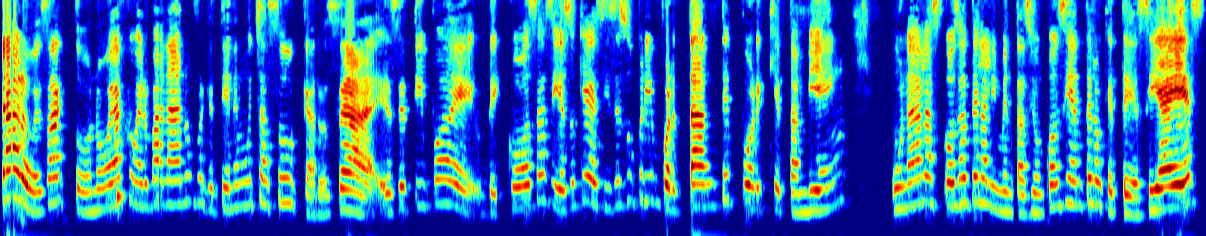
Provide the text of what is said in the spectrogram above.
Claro, exacto. No voy a comer banano porque tiene mucho azúcar. O sea, ese tipo de, de cosas. Y eso que decís es súper importante porque también una de las cosas de la alimentación consciente, lo que te decía es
